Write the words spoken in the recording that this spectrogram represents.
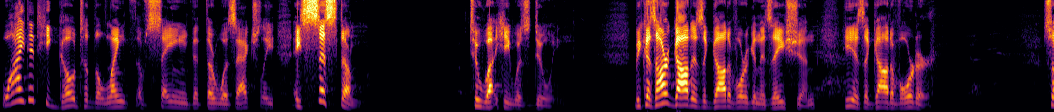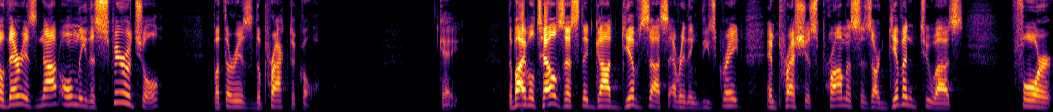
Why did he go to the length of saying that there was actually a system to what he was doing? Because our God is a God of organization, he is a God of order. So there is not only the spiritual, but there is the practical. Okay? The Bible tells us that God gives us everything. These great and precious promises are given to us for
